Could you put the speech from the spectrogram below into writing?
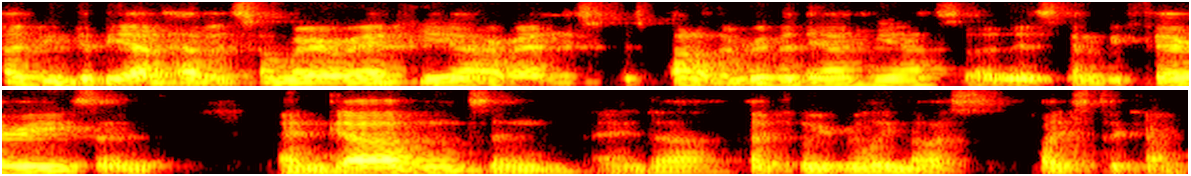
hoping to be able to have it somewhere around here, around this, this part of the river down here. So there's going to be ferries and and gardens and and uh, hopefully a really nice place to come.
